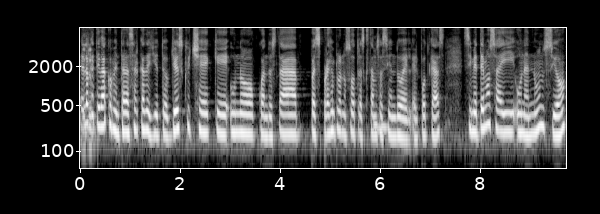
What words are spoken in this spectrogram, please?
Es lo que YouTube- te iba a comentar acerca de YouTube. Yo escuché que uno cuando está, pues por ejemplo nosotras que estamos Ujú. haciendo el, el podcast, si metemos ahí un anuncio,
